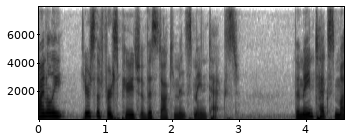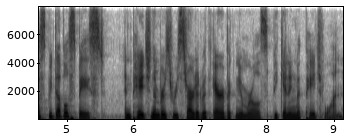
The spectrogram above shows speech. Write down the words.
Finally, here's the first page of this document's main text. The main text must be double-spaced and page numbers restarted with Arabic numerals beginning with page 1.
